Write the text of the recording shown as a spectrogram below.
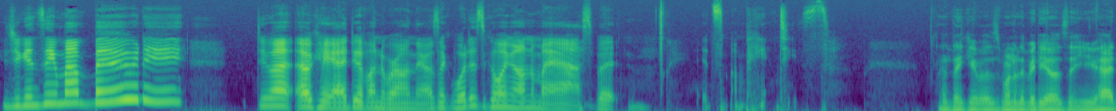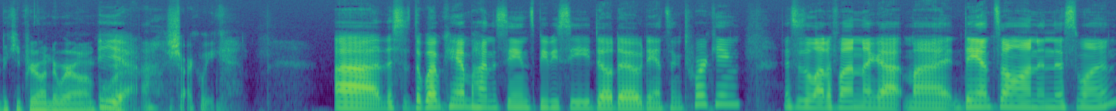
because you can see my booty. Do I? Okay, I do have underwear on there. I was like, what is going on in my ass? But it's my panties. I think it was one of the videos that you had to keep your underwear on for. Yeah, Shark Week. Uh, this is the webcam behind the scenes BBC dildo dancing twerking. This is a lot of fun. I got my dance on in this one.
